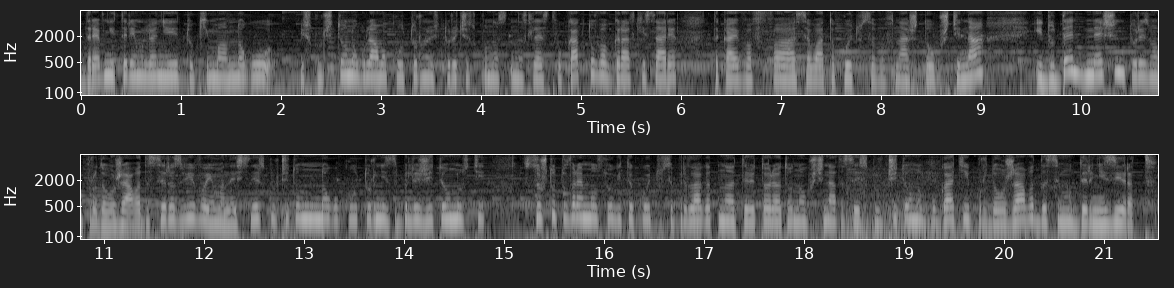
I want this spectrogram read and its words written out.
Древните римляни, тук има много изключително голямо културно-историческо наследство, както в град Хисаря, така и в селата, които са в нашата община. И до ден днешен туризма продължава да се развива. Има наистина изключително много културни забележителности. В същото време услугите, които се предлагат на територията на общината са изключително богати и продължават да се модернизират.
